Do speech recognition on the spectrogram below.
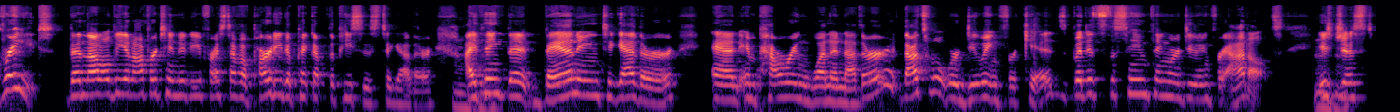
great. Then that'll be an opportunity for us to have a party to pick up the pieces together. Mm-hmm. I think that banning together and empowering one another, that's what we're doing for kids, but it's the same thing we're doing for adults. Mm-hmm. Is just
